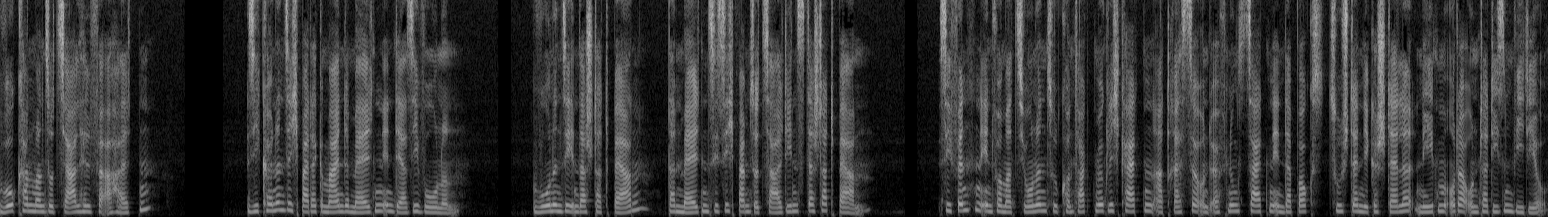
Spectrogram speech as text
Wo kann man Sozialhilfe erhalten? Sie können sich bei der Gemeinde melden, in der Sie wohnen. Wohnen Sie in der Stadt Bern? Dann melden Sie sich beim Sozialdienst der Stadt Bern. Sie finden Informationen zu Kontaktmöglichkeiten, Adresse und Öffnungszeiten in der Box Zuständige Stelle neben oder unter diesem Video.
